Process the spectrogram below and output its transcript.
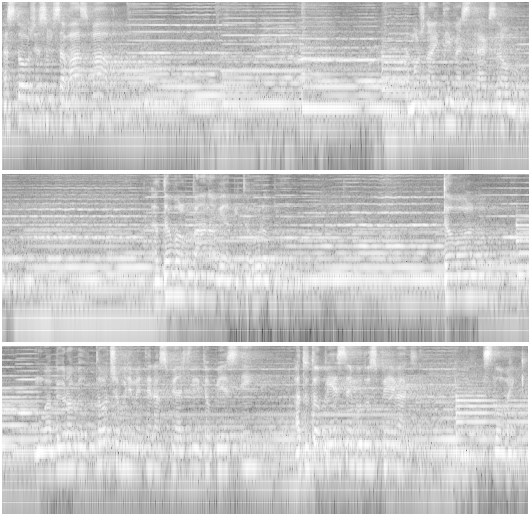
a z toho, že som sa vás bál. A možno aj ty máš strach z Romov. A dovol pánovi, aby to urobil. Dovol mu, aby urobil to, čo budeme teraz spievať v tejto piesni. A túto pieseň budú spievať Slovenky.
